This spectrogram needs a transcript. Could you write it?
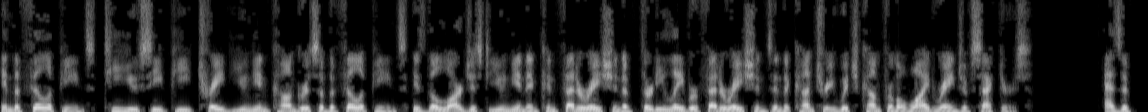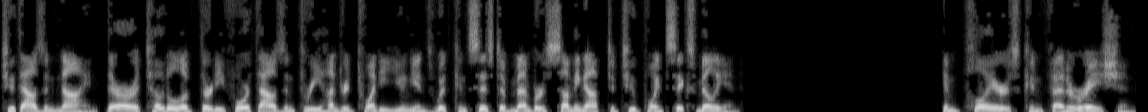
In the Philippines, TUCP Trade Union Congress of the Philippines is the largest union and confederation of 30 labor federations in the country which come from a wide range of sectors. As of 2009, there are a total of 34,320 unions with consist of members summing up to 2.6 million. Employers Confederation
